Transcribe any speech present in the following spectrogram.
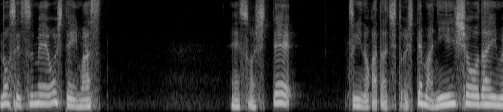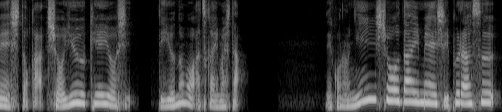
の説明をしています。えそして、次の形として、まあ、認証代名詞とか所有形容詞っていうのも扱いました。でこの認証代名詞プラス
